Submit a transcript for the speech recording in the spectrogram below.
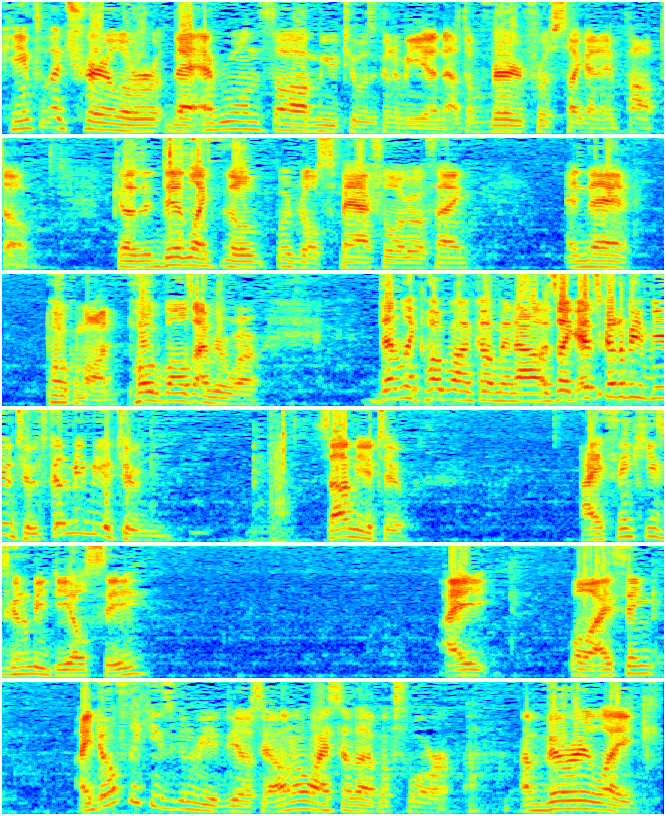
came from the trailer that everyone thought Mewtwo was going to be in at the very first second it popped up. Because it did like the original Smash logo thing, and then Pokemon. Pokeballs everywhere. then like Pokemon coming out, it's like it's gonna be Mewtwo. It's gonna be Mewtwo. It's not Mewtwo. I think he's gonna be DLC. I, well, I think, I don't think he's gonna be DLC. I don't know why I said that before. I'm very like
